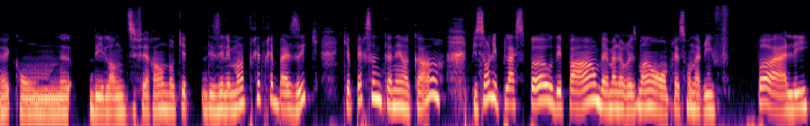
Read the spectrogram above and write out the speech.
euh, qu'on a des langues différentes. Donc, il y a des éléments très, très basiques que personne connaît encore. Puis si on les place pas au départ, ben malheureusement, on, après on arrive pas à aller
